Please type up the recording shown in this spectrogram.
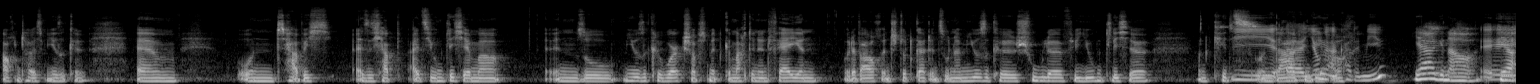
auch ein tolles Musical. Ähm, und habe ich, also ich habe als Jugendliche immer in so Musical-Workshops mitgemacht in den Ferien oder war auch in Stuttgart in so einer Musical-Schule für Jugendliche und Kids. Die und da äh, hatten Junge wir auch. Akademie. Ja, genau. Ey. Ja.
